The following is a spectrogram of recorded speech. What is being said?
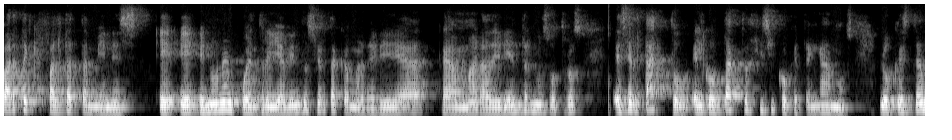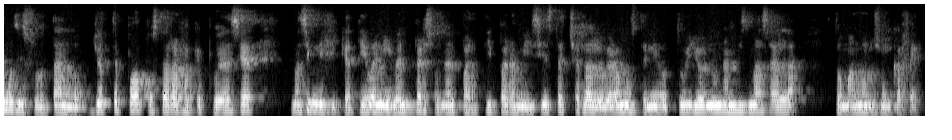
parte que falta también es, eh, eh, en un encuentro y habiendo cierta camaradería, camaradería entre nosotros, es el tacto, el contacto físico que tengamos, lo que estemos disfrutando. Yo te puedo apostar, Rafa, que puede ser más significativa a nivel personal para ti, para mí, si esta charla lo hubiéramos tenido tú y yo en una misma sala tomándonos un café.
